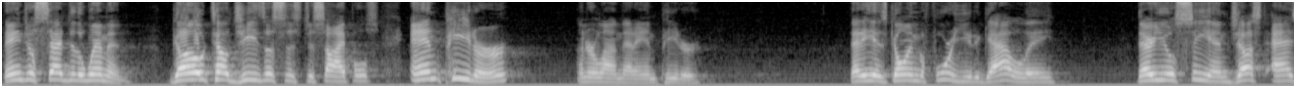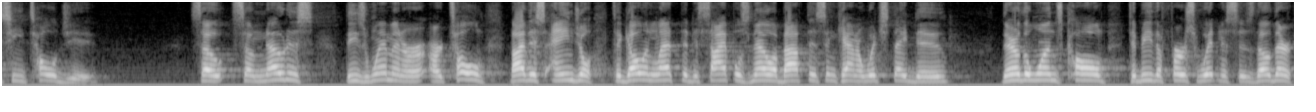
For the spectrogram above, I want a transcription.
The angel said to the women, Go tell Jesus' disciples and Peter, underline that, and Peter, that he is going before you to Galilee. There you'll see him just as he told you. So, so notice these women are, are told by this angel to go and let the disciples know about this encounter, which they do. They're the ones called to be the first witnesses. Though they're,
